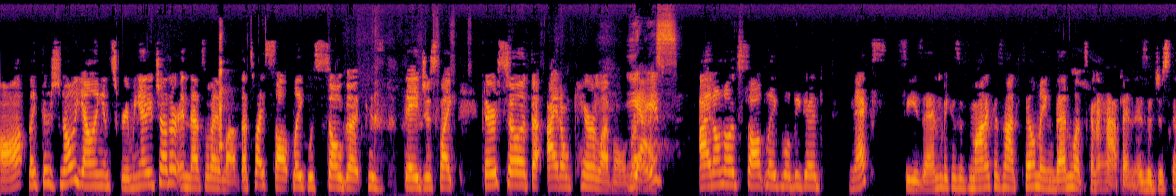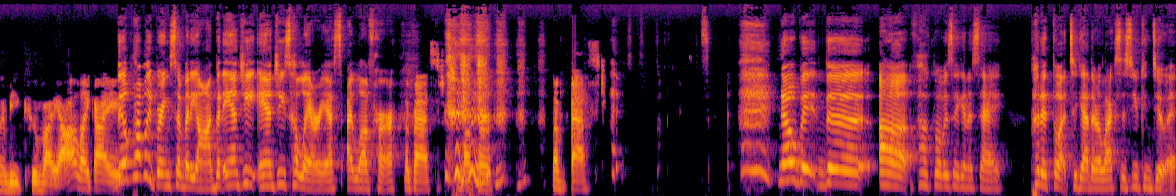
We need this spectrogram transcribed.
off. Like there's no yelling and screaming at each other, and that's what I love. That's why Salt Lake was so good because they just like they're still at the I don't care level, right? yes. I don't know if Salt Lake will be good next season because if Monica's not filming, then what's going to happen? Is it just going to be kumbaya? Like I, They'll probably bring somebody on, but Angie, Angie's hilarious. I love her. the best, love her, the best. No, but the uh fuck, what was I gonna say? Put a thought together, Alexis. You can do it.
